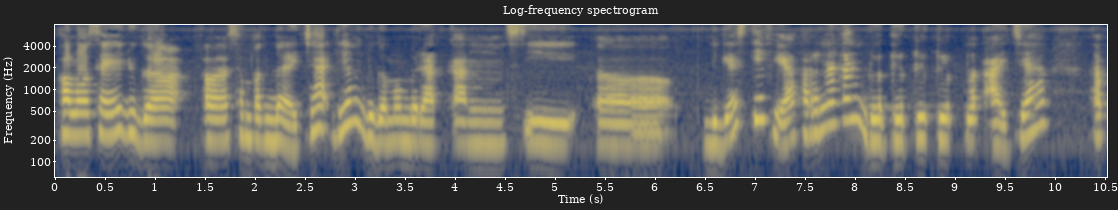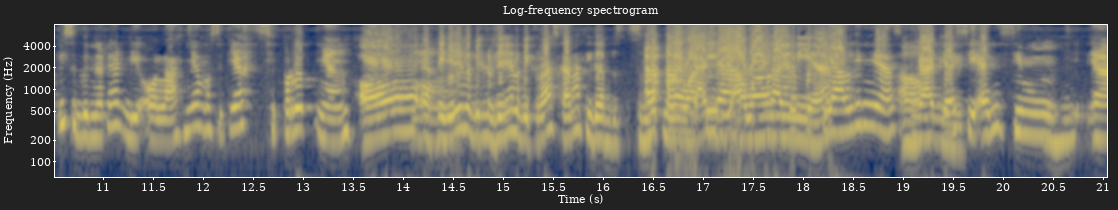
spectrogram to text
kalau saya juga eh, sempat baca dia juga memberatkan si eh, digestif ya karena kan glek glek glek glek glek aja tapi sebenarnya diolahnya maksudnya si perutnya. Oh, Ya. oke. Jadi lebih kerjanya lebih keras karena tidak sempat Ah, ah, melewati nggak di ada- awalnya ada nih ya. petialinnya, Oh, nggak ada oke. si enzim Mhm. ya,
